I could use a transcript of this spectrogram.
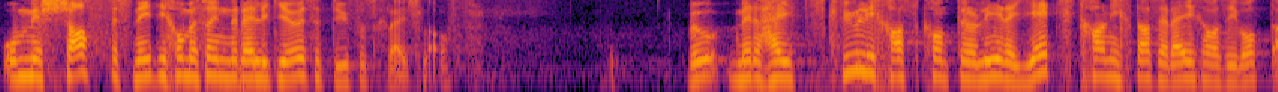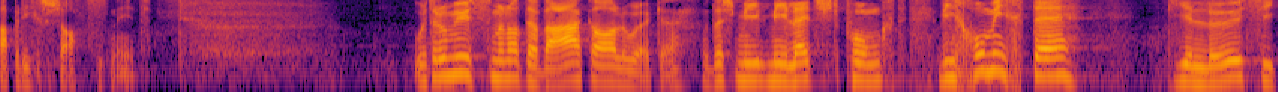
Und wir schaffen es nicht. Ich komme so in einen religiösen Teufelskreislauf. Weil wir haben das Gefühl, ich kann es kontrollieren. Jetzt kann ich das erreichen, was ich will, aber ich schaffe es nicht. Und darum müssen wir noch den Weg anschauen. Und das ist mein, mein letzter Punkt. Wie komme ich denn die Lösung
